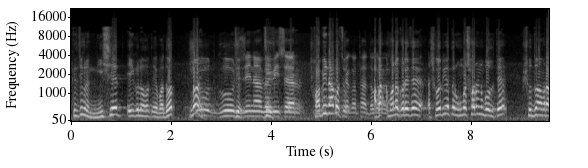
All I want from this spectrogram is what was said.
কিন্তু যেগুলো নিষেধ এইগুলো হয়তো এবাদত সবই না বচক আবার মনে করে যে শরীয়তের অনুসরণ বলতে শুধু আমরা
